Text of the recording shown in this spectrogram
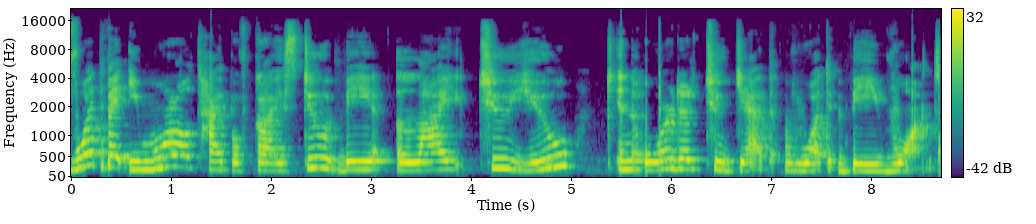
What the immoral type of guys do they lie to you in order to get what they want.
